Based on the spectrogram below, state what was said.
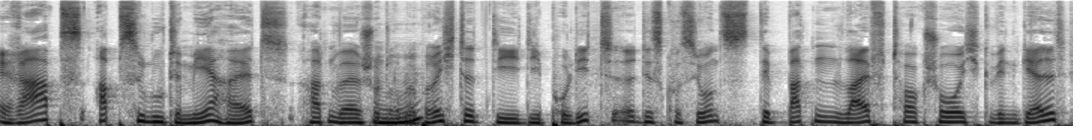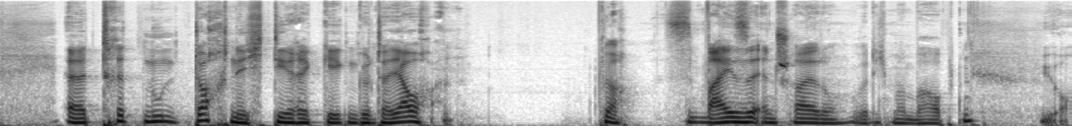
Raabs absolute Mehrheit, hatten wir ja schon Mhm. darüber berichtet, die, die Polit-Diskussionsdebatten, Live-Talkshow, ich gewinne Geld, äh, tritt nun doch nicht direkt gegen Günther Jauch an. Ja, weise Entscheidung, würde ich mal behaupten. Ja.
